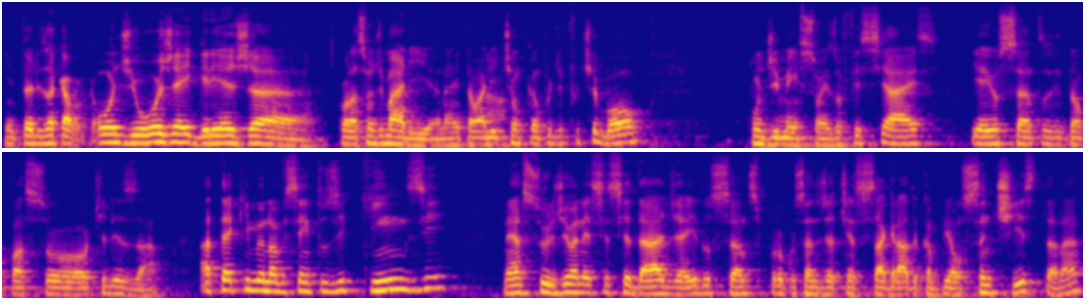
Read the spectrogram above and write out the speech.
Então eles acabam, onde hoje é a igreja Coração de Maria, né? Então ali ah. tinha um campo de futebol com dimensões oficiais e aí o Santos então passou a utilizar. Até que em 1915, né, surgiu a necessidade aí do Santos, porque o Santos já tinha se sagrado campeão santista, né?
